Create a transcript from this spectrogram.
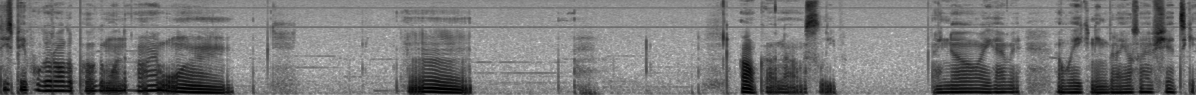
These people got all the Pokemon I want. Hmm. Oh god, now I'm asleep. I know I have an awakening, but I also have shed skin.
